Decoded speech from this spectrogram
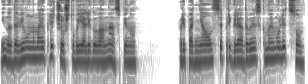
и надавил на мое плечо, чтобы я легла на спину. Приподнялся, приглядываясь к моему лицу.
